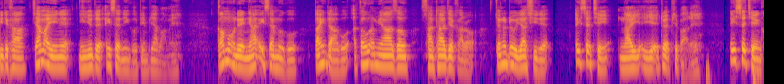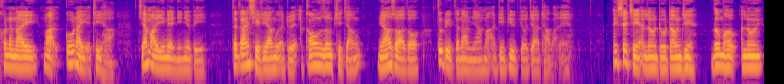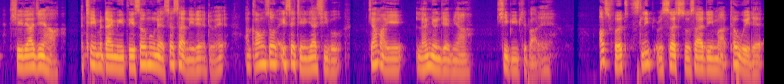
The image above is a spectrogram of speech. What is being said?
ဒီတစ်ခါကျမ်းမာရေးနဲ့ညီညွတ်တဲ့အိတ်ဆက်နည်းကိုတင်ပြပါမယ်။ကောင်းမွန်တဲ့ညာအိတ်ဆက်မှုကို တိုင်းတာဖို့အသုံးအများဆုံးစံထားချက်ကတော့ကျွန်တော်တို့ရရှိတဲ့အိတ်ဆက်ချိန်နိုင်အရေးအတွက်ဖြစ်ပါတယ်။အိတ်ဆက်ချိန်9နာရီမှ9နာရီအထိဟာကျမ်းမာရေးနဲ့ညီညွတ်ပြီးသက်တမ်းရှည်လျားမှုအတွက်အကောင်းဆုံးဖြစ်ကြောင်းများစွာသောသူတေသနများမှအတည်ပြုပြောကြားထားပါတယ်။အိတ်ဆက်ချိန်အလွန်တိုတောင်းခြင်း သို့မဟုတ်အလွန်ရှည်လျားခြင်းဟာအချိန်မတိုင်မီသေဆုံးမှုနဲ့ဆက်ဆက်နေတဲ့အတွက်အကောင်းဆုံးအိတ်ဆက်ချိန်ရရှိဖို့ကျန်းမာရေးလမ်းညွှန်ချက်များရှိပြီးဖြစ်ပါတယ်။ Oxford Sleep Research Society မှထုတ်ဝေတဲ့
